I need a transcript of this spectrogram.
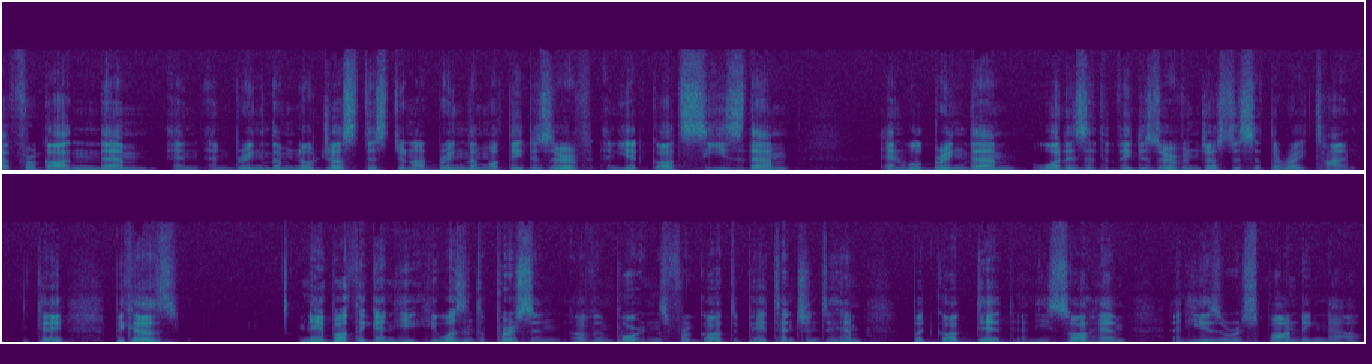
have forgotten them and, and bring them no justice, do not bring them what they deserve, and yet God sees them and will bring them what is it that they deserve in justice at the right time. Okay? Because Naboth, again, he, he wasn't a person of importance for God to pay attention to him, but God did, and he saw him, and he is responding now.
